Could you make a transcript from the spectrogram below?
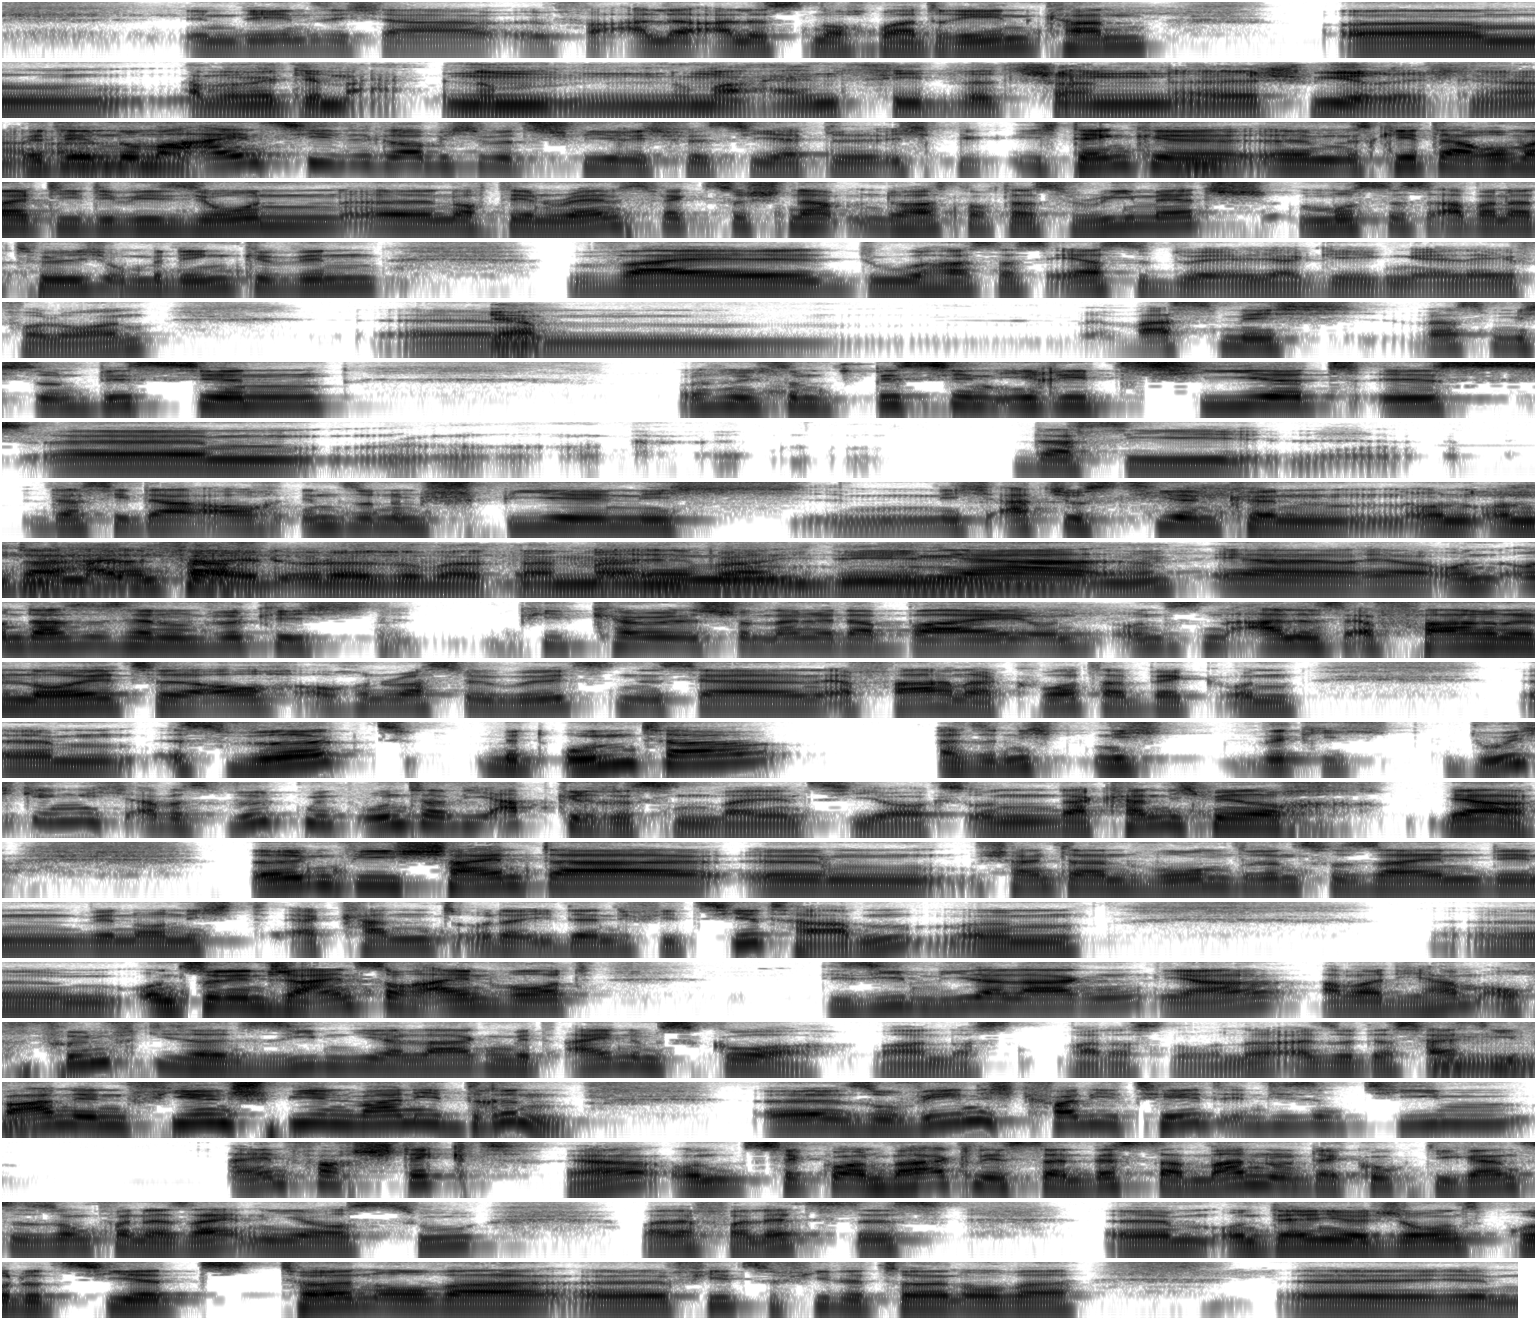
in denen sich ja für alle alles nochmal drehen kann. Ähm, Aber mit dem Num Nummer 1 Seed wird es schon äh, schwierig, ne? mit dem Also- Nummer 1 Seed, glaube ich, wird es schwierig für Seattle. Ich, ich denke, ähm, es geht darum, halt die Division äh, noch den Rams wegzuschnappen. Du hast noch das Rematch, musst es aber natürlich unbedingt gewinnen, weil du hast das erste Duell ja gegen LA verloren. Ähm, Was mich, was mich so ein bisschen, was mich so ein bisschen irritiert, ist, ähm, dass sie, dass sie da auch in so einem Spiel nicht, nicht adjustieren können und, und dann einfach oder sowas, dann mal ein paar ähm, Ideen. Ja, ne? ja, ja. Und, und das ist ja nun wirklich, Pete Carroll ist schon lange dabei und, und es sind alles erfahrene Leute. Auch, auch ein Russell Wilson ist ja ein erfahrener Quarterback und ähm, es wirkt mitunter, also nicht, nicht wirklich durchgängig, aber es wirkt mitunter wie abgerissen bei den Seahawks. Und da kann ich mir noch, ja, irgendwie scheint da, ähm, scheint da ein Wurm drin zu sein, den wir noch nicht erkannt oder identifiziert haben. Ähm, ähm, und zu den Giants noch ein Wort. Die sieben Niederlagen, ja, aber die haben auch fünf dieser sieben Niederlagen mit einem Score, waren das, war das nur, ne? Also, das heißt, die Mhm. waren in vielen Spielen, waren die drin. Äh, so wenig Qualität in diesem Team einfach steckt, ja. Und Saquon Barkley ist sein bester Mann und der guckt die ganze Saison von der Seitenlinie aus zu, weil er verletzt ist. Ähm, und Daniel Jones produziert Turnover, äh, viel zu viele Turnover. Äh,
